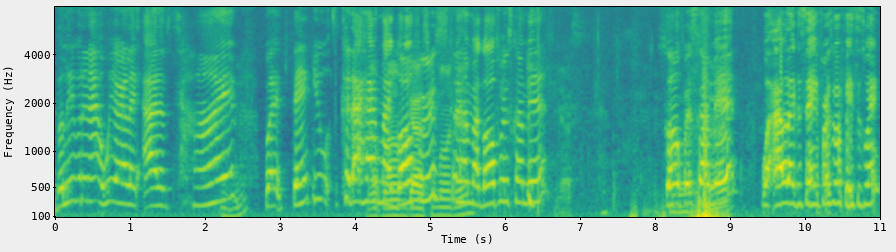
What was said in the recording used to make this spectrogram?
believe it or not, we are like out of time. Mm-hmm. But thank you. Could I have. No my problem, guys. golfers? Come on Can I have in. my golfers come in? Yes. golfers come in. Well, I would like to say, first of all, face this way.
